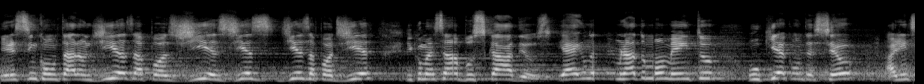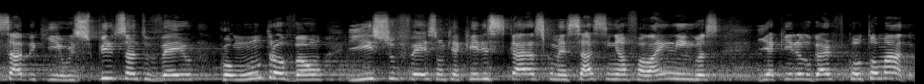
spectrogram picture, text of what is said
e eles se encontraram dias após dias, dias, dias após dia, e começaram a buscar a Deus. E aí, em um determinado momento, o que aconteceu? A gente sabe que o Espírito Santo veio como um trovão, e isso fez com que aqueles caras começassem a falar em línguas, e aquele lugar ficou tomado.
